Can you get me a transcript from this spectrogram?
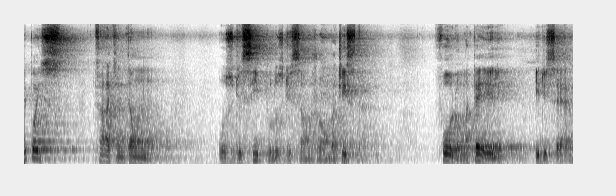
Depois, fala aqui então os discípulos de São João Batista foram até ele e disseram:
